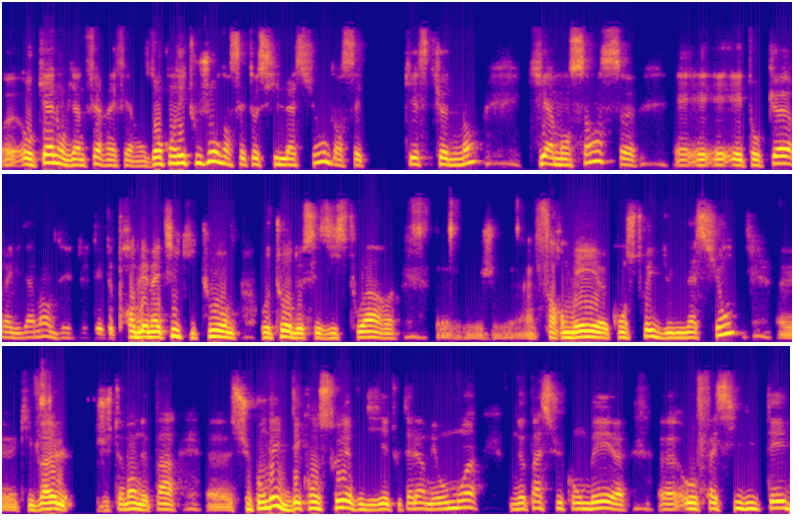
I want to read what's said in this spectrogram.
euh, auquel on vient de faire référence. Donc on est toujours dans cette oscillation, dans cet questionnement qui, à mon sens, est, au cœur évidemment de, de, problématiques qui tournent autour de ces histoires euh, formées, construites d'une nation, qui veulent justement ne pas euh, succomber, déconstruire, vous disiez tout à l'heure, mais au moins ne pas succomber euh, euh, aux facilités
